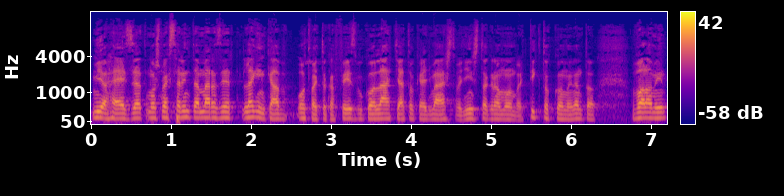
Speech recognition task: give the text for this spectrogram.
mi a helyzet. Most meg szerintem már azért leginkább ott vagytok a Facebookon, látjátok egymást, vagy Instagramon, vagy TikTokon, vagy nem tudom, valamin.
